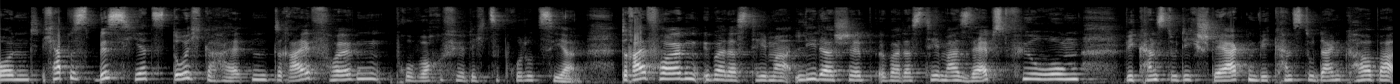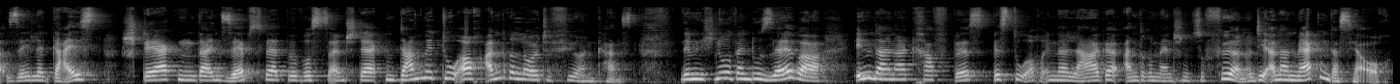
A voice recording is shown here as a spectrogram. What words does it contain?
und ich habe es bis jetzt durchgehalten, drei Folgen pro Woche für dich zu produzieren. Drei Folgen über das Thema Leadership, über das Thema Selbstführung. Wie kannst du dich stärken? Wie kannst du deinen Körper, Seele, Geist stärken, dein Selbstwertbewusstsein stärken, damit du auch andere Leute führen kannst? Nämlich nur wenn du selber in deiner Kraft bist, bist du auch in der Lage, andere Menschen zu führen. Und die anderen merken das ja auch.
